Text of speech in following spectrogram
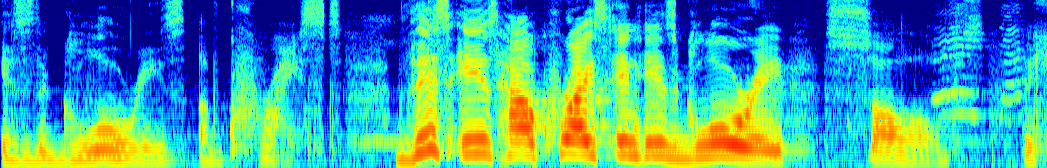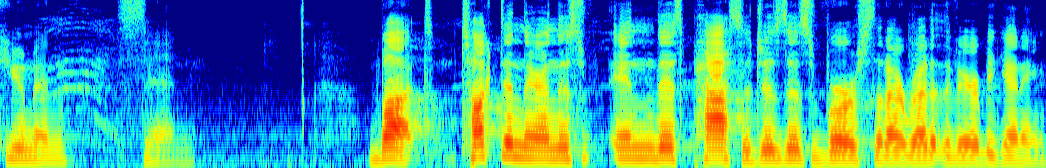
is the glories of Christ. This is how Christ in his glory solves the human sin. But tucked in there in this, in this passage is this verse that I read at the very beginning.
